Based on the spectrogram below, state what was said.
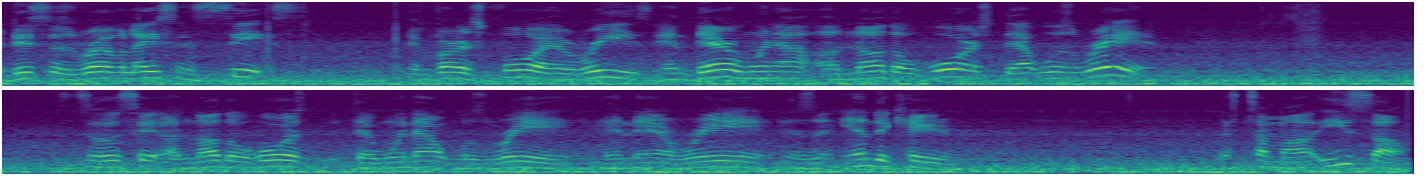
But this is Revelation 6 in verse 4. It reads, And there went out another horse that was red. So it said another horse that went out was red, and that red is an indicator. That's talking about Esau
